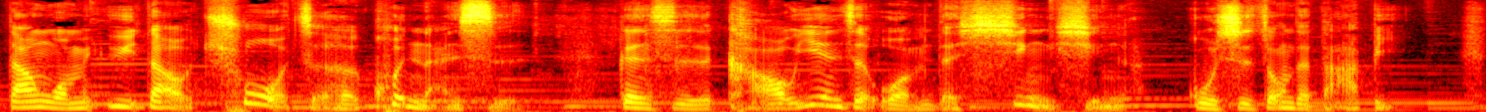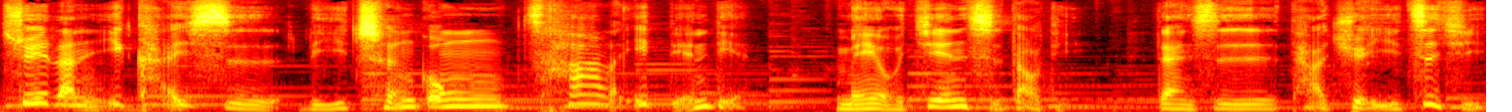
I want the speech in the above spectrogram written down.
当我们遇到挫折和困难时，更是考验着我们的信心啊！故事中的达比。虽然一开始离成功差了一点点，没有坚持到底，但是他却以自己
